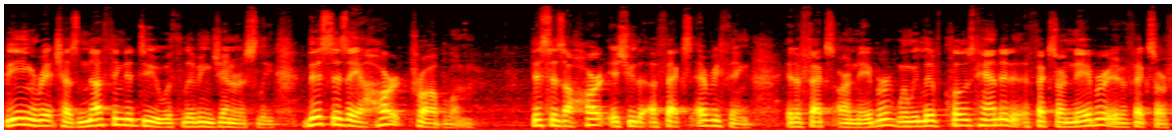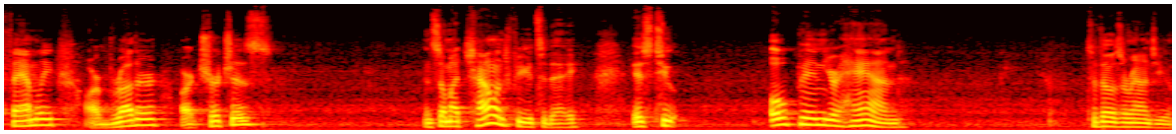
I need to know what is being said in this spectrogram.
Being rich has nothing to do with living generously. This is a heart problem. This is a heart issue that affects everything. It affects our neighbor. When we live closed handed, it affects our neighbor, it affects our family, our brother, our churches. And so, my challenge for you today is to open your hand to those around you.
